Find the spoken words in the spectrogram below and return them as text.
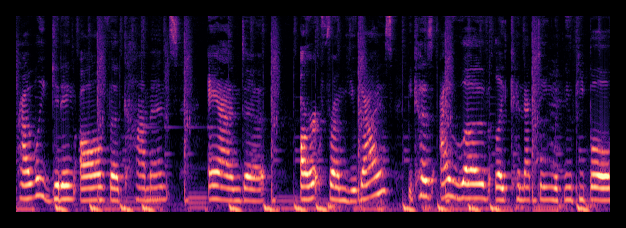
probably getting all the comments and uh, art from you guys because I love like connecting with new people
